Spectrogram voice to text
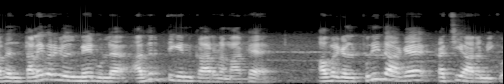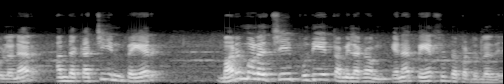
அதன் தலைவர்கள் மேல் உள்ள அதிருப்தியின் காரணமாக அவர்கள் புதிதாக கட்சி ஆரம்பித்துள்ளனர் அந்த கட்சியின் பெயர் மறுமலர்ச்சி புதிய தமிழகம் என பெயர் சூட்டப்பட்டுள்ளது.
